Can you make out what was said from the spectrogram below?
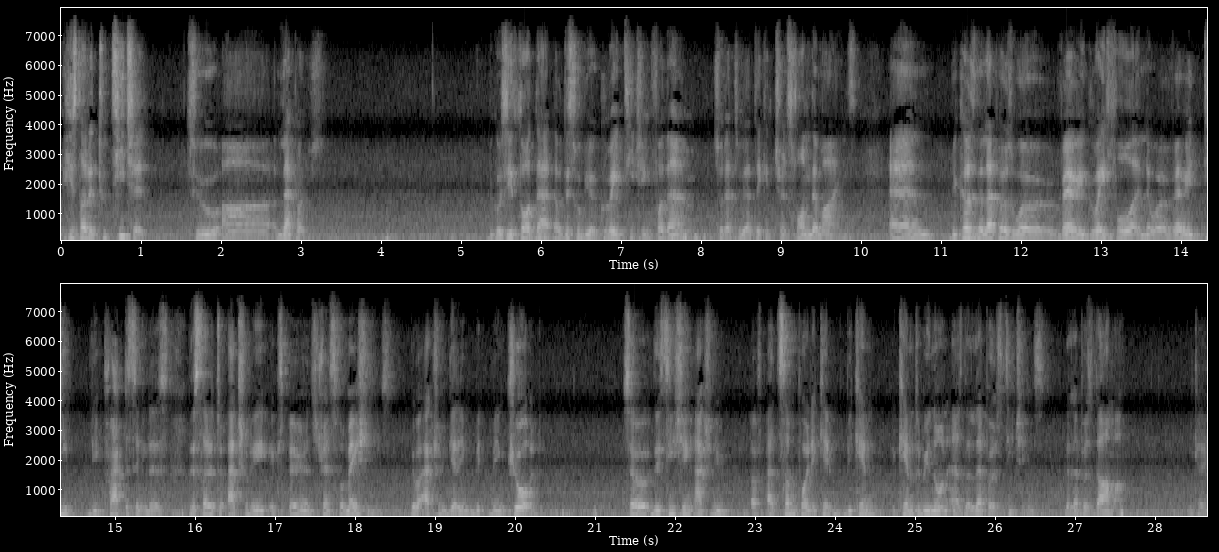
he started to teach it to uh, lepers because he thought that oh, this would be a great teaching for them so that, so that they can transform their minds. And because the lepers were very grateful and they were very deeply practicing this, they started to actually experience transformations. They were actually getting being cured. So the teaching actually, at some point, it came, became it came to be known as the lepers' teachings, the lepers' dharma. Okay.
